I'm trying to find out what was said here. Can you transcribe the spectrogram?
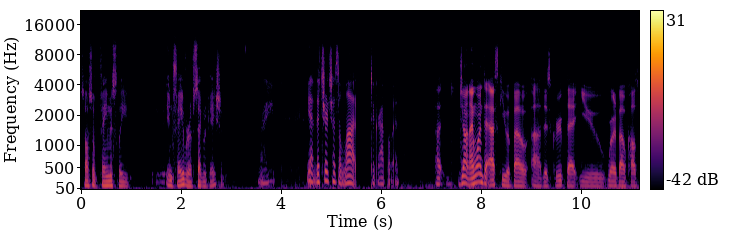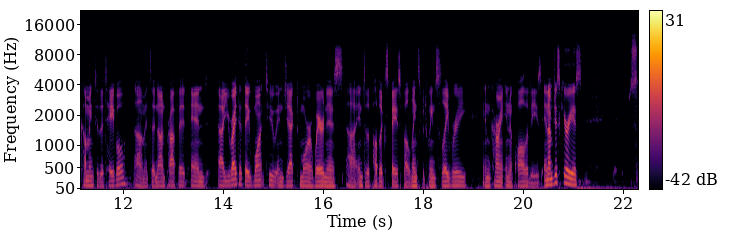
is also famously in favor of segregation. Right. Yeah, the church has a lot to grapple with. Uh, John, I wanted to ask you about uh, this group that you wrote about called Coming to the Table. Um, it's a nonprofit, and uh, you write that they want to inject more awareness uh, into the public space about links between slavery and current inequalities. And I'm just curious. S-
